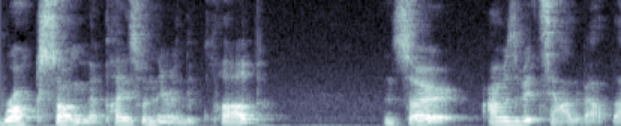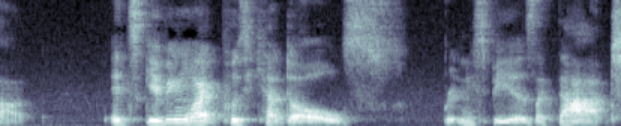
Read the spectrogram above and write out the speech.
rock song that plays when they're in the club, and so I was a bit sad about that. It's giving like Pussycat Dolls Britney Spears, like that,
